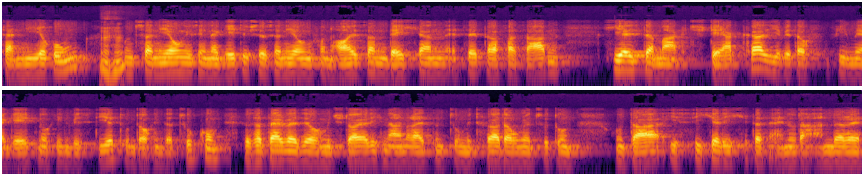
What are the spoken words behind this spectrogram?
Sanierung. Mhm. Und Sanierung ist energetische Sanierung von Häusern, Dächern etc., Fassaden. Hier ist der Markt stärker. Hier wird auch viel mehr Geld noch investiert und auch in der Zukunft. Das hat teilweise auch mit steuerlichen Anreizen zu, mit Förderungen zu tun. Und da ist sicherlich das ein oder andere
